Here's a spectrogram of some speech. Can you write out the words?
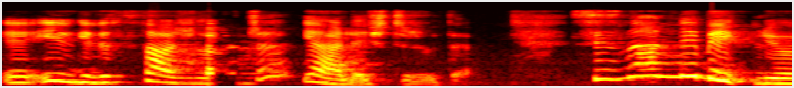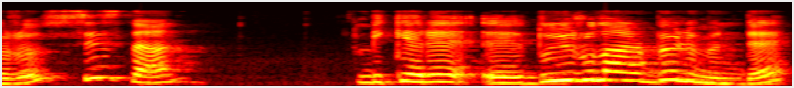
e, ilgili stajlarca yerleştirildi. Sizden ne bekliyoruz? Sizden bir kere e, duyurular bölümünde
